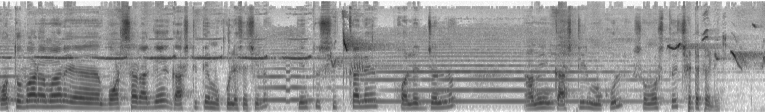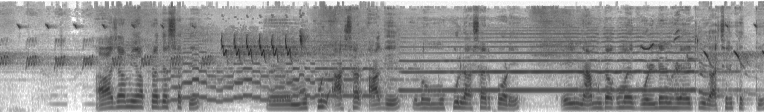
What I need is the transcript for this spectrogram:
গতবার আমার বর্ষার আগে গাছটিতে মুকুল এসেছিল। কিন্তু শীতকালে ফলের জন্য আমি গাছটির মুকুল সমস্তই ছেটে ফেলি। আজ আমি আপনাদের সাথে মুকুল আসার আগে এবং মুকুল আসার পরে এই নামডগময় গোল্ডেন ভ্যারাইটির গাছের ক্ষেত্রে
